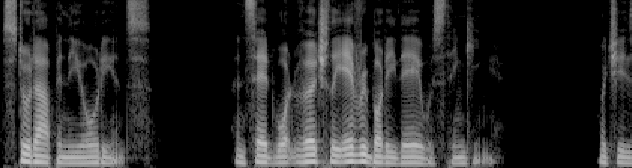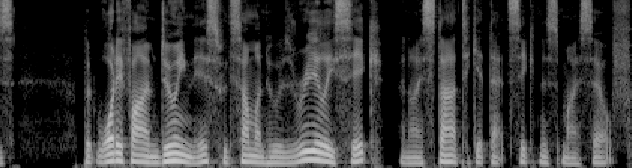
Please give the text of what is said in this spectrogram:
stood up in the audience and said what virtually everybody there was thinking, which is, but what if I'm doing this with someone who is really sick and I start to get that sickness myself?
